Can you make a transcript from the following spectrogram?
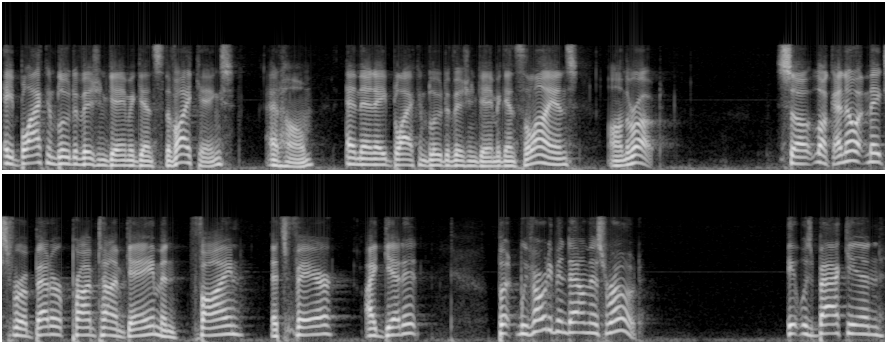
a black and blue division game against the Vikings at home, and then a black and blue division game against the Lions on the road. So, look, I know it makes for a better primetime game, and fine, it's fair. I get it. But we've already been down this road. It was back in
